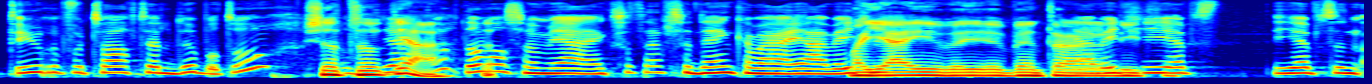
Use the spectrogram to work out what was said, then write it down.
De uren voor 12 tellen dubbel, toch? Is dat, dat, ja, ja, toch? dat was hem. Ja, ik zat even te denken, maar ja, weet maar je. jij eh, bent daar ja, weet niet... je, je hebt, je hebt een.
